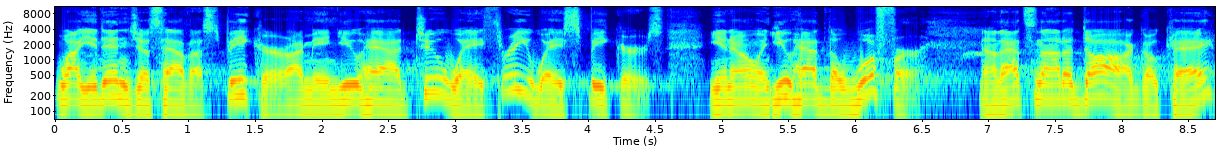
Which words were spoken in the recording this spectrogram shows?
Well, you didn't just have a speaker. I mean, you had two way, three way speakers, you know, and you had the woofer. Now, that's not a dog, okay?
